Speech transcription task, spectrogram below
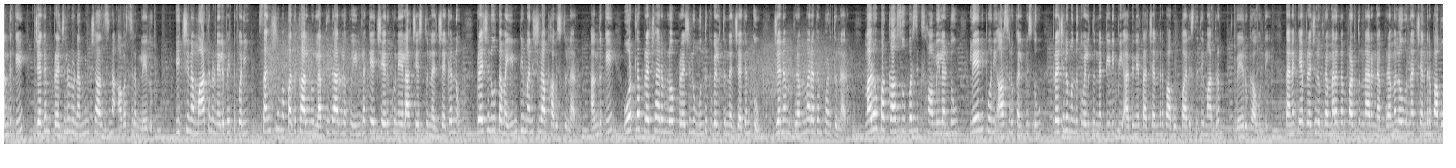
అందుకే జగన్ ప్రజలను నమ్మించాల్సిన అవసరం లేదు. ఇచ్చిన మాటను నిలబెట్టుకొని సంక్షేమ పథకాలను లబ్ధిదారులకు ఇండ్లకే చేరుకునేలా చేస్తున్న జగన్ను ప్రజలు తమ ఇంటి మనిషిలా భావిస్తున్నారు. అందుకే ఓట్ల ప్రచారంలో ప్రజలు ముందుకు వెళ్తున్న జగన్కు జనం బ్రహ్మరథం పడుతున్నారు. మరోపక్క సూపర్ సిక్స్ హామీలంటూ లేనిపోని ఆశలు కల్పిస్తూ ప్రజల ముందుకు వెళుతున్న టీడీపీ అధినేత చంద్రబాబు పరిస్థితి మాత్రం వేరుగా ఉంది. తనకే ప్రజలు బ్రహ్మరథం పడుతున్నారన్న భ్రమలో ఉన్న చంద్రబాబు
